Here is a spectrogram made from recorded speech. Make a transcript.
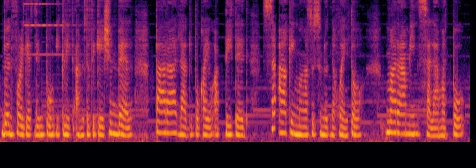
Don't forget din pong i-click ang notification bell para lagi po kayong updated sa aking mga susunod na kwento. Maraming salamat po.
